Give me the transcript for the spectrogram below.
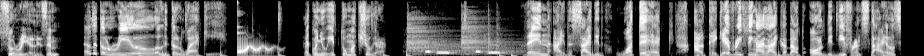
Surrealism, a little real, a little wacky. Like when you eat too much sugar. Then I decided, what the heck? I'll take everything I like about all the different styles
